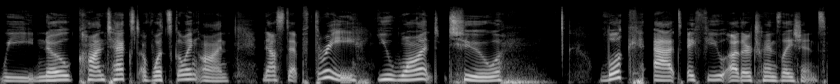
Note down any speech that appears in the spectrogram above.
We know context of what's going on. Now, step three, you want to look at a few other translations.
